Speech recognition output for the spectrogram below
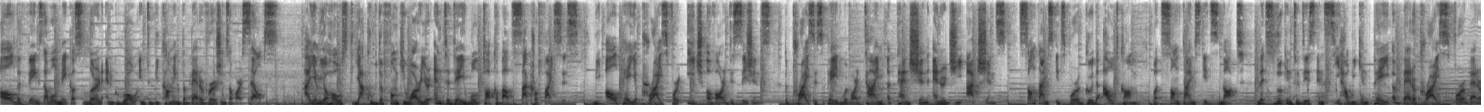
all the things that will make us learn and grow into becoming the better versions of ourselves. I am your host, Jakub the Funky Warrior, and today we'll talk about sacrifices. We all pay a price for each of our decisions. The price is paid with our time, attention, energy, actions. Sometimes it's for a good outcome, but sometimes it's not. Let's look into this and see how we can pay a better price for a better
